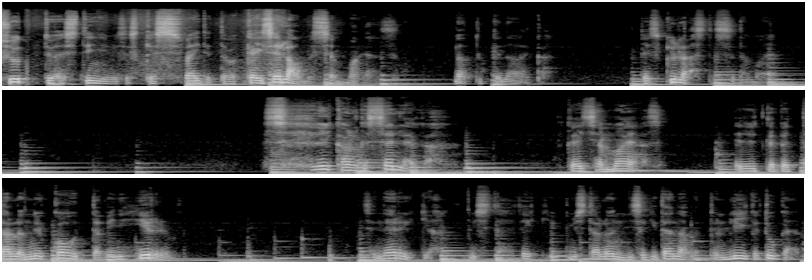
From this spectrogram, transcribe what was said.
Üks jutt ühest inimesest, kes väidetavalt käis elamas seal majas natukene aega. kes külastas seda maja. see kõik algas sellega, käis seal majas ja ta ütleb, et tal on nüüd kohutav hirm. see energia, mis tekib, mis tal on isegi tänavalt, on liiga tugev.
